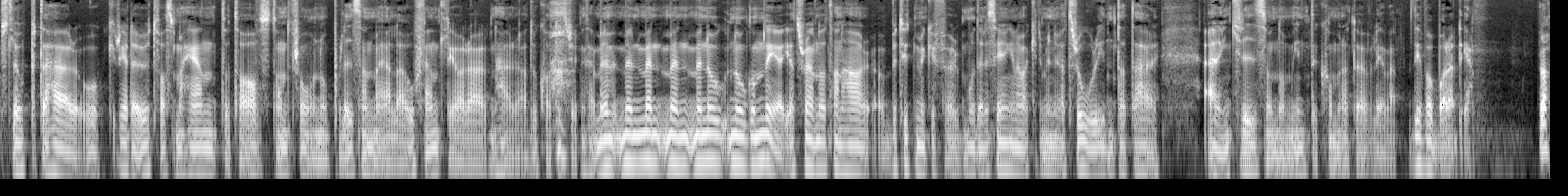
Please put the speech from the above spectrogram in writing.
slå upp det här och reda ut vad som har hänt och ta avstånd från och polisanmäla och offentliggöra den här advokatutredningen. Men, men, men, men, men nog, nog om det. Jag tror ändå att han har betytt mycket för moderniseringen av akademin och jag tror inte att det här är en kris som de inte kommer att överleva. Det var bara det. Bra.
